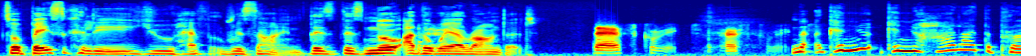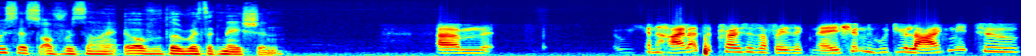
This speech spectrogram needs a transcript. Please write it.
So basically, you have resigned. There's there's no other way around it. That's correct. That's Now, can you can you highlight the process of resign of the resignation? Um, we can highlight the process of resignation. Would you like me to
